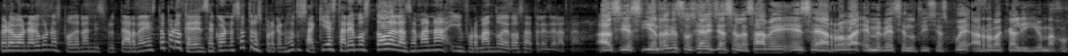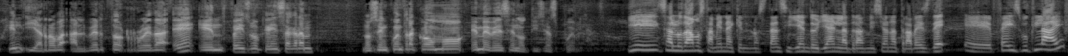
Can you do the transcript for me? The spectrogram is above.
Pero bueno, algunos podrán disfrutar de esto, pero quédense con nosotros porque nosotros aquí estaremos toda la semana informando de 2 a 3 de la tarde. Así es, y en redes sociales ya se la sabe, es eh, arroba mbc noticias pue, arroba cali-gil y arroba alberto rueda e. En Facebook e Instagram nos encuentra como mbc noticias puebla. Y saludamos también a quienes nos están siguiendo ya en la transmisión a través de eh, Facebook Live.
